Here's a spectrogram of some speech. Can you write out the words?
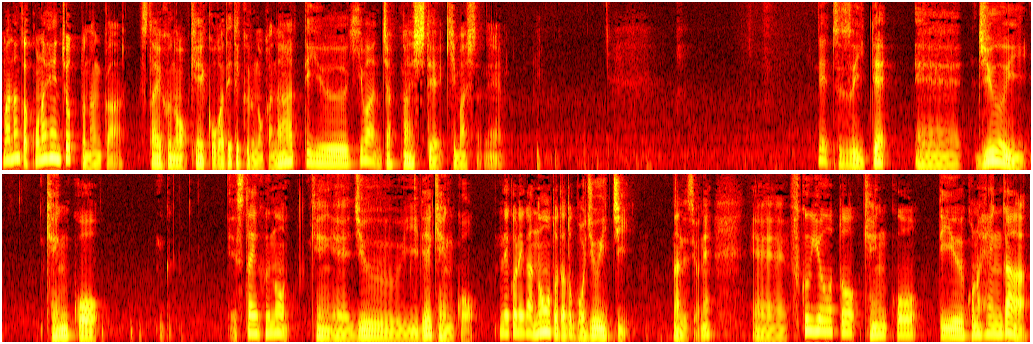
まあなんかこの辺ちょっとなんか、スタエフの傾向が出てくるのかなっていう気は若干してきましたね。で、続いて、えー、10位、健康。スタエフのけん、えー、10位で健康。で、これがノートだと51なんですよね。えー、副業と健康っていうこの辺が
